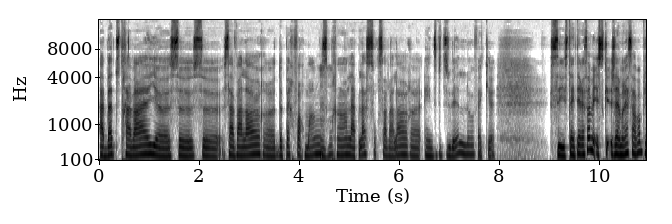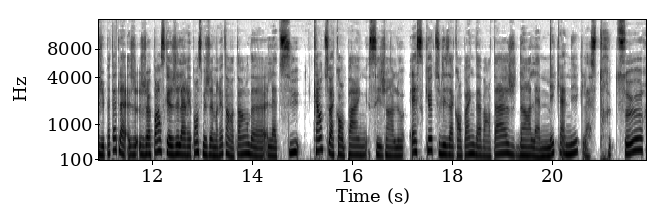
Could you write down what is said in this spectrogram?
abattre du travail, euh, sa valeur euh, de performance mm-hmm. prend la place sur sa valeur euh, individuelle. Là, fait que c'est intéressant, mais ce que j'aimerais savoir, puis j'ai peut-être la, je, pense que j'ai la réponse, mais j'aimerais t'entendre là-dessus. Quand tu accompagnes ces gens-là, est-ce que tu les accompagnes davantage dans la mécanique, la structure,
